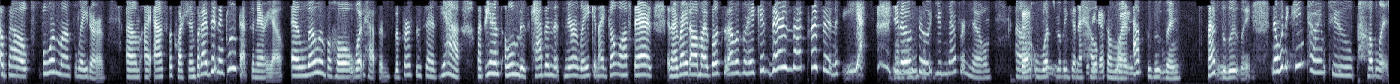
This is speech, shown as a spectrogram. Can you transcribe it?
about four months later, um, I asked the question, but I didn't include that scenario. And lo and behold, what happens? The person says, yeah, my parents own this cabin that's near a lake and I go off there and and I write all my books. And I was like, there's that person. Yes. You know, so you never know um, what's really going to help someone. Absolutely. Absolutely. Now, when it came time to publish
